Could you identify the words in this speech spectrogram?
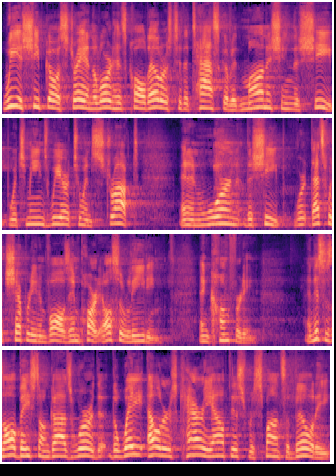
We as sheep go astray, and the Lord has called elders to the task of admonishing the sheep, which means we are to instruct and warn the sheep. We're, that's what shepherding involves, in part, also leading and comforting. And this is all based on God's word. The, the way elders carry out this responsibility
